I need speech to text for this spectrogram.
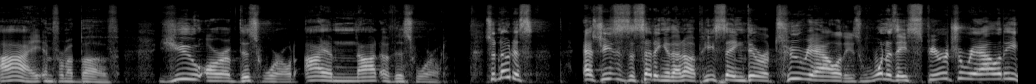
I am from above. You are of this world. I am not of this world. So notice, as Jesus is setting that up, he's saying there are two realities. One is a spiritual reality,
